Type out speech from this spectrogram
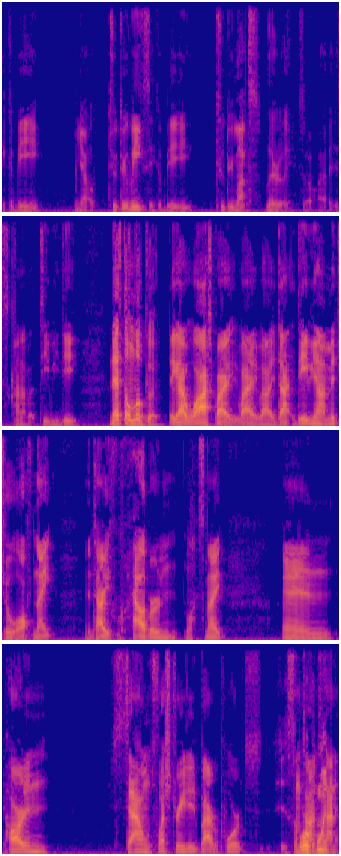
It could be, you know, two three weeks. It could be two three months, literally. So uh, it's kind of a TBD. Nets don't look good. They got washed by by, by Davion Mitchell off night and Tyrese Halliburton last night, and Harden sounds frustrated by reports. Sometimes kind of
